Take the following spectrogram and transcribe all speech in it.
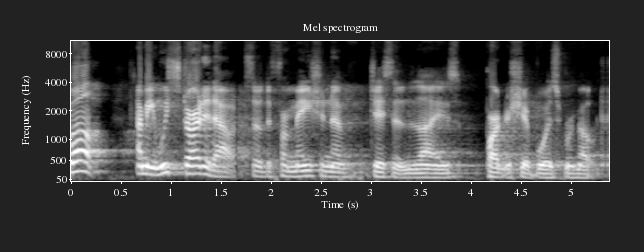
Well i mean we started out so the formation of jason and i's partnership was remote.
